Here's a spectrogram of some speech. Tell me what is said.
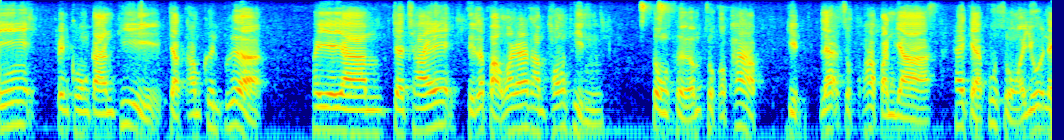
นี้เป็นโครงการที่จัดทำขึ้นเพื่อพยายามจะใช้ศิลปะวัฒนธรรมท้องถิ่น ส่งเสริมสุขภาพจิตและสุขภาพปัญญา ให้แก่ผู้สูงอายุใน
